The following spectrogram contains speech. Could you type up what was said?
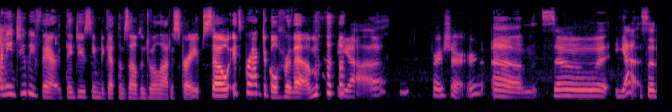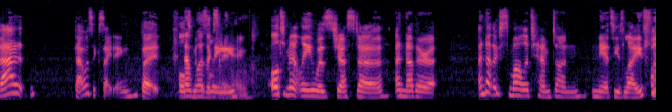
I mean, to be fair, they do seem to get themselves into a lot of scrapes, so it's practical for them. yeah for sure um so yeah so that that was exciting but that was ultimately exciting. ultimately was just uh another another small attempt on nancy's life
